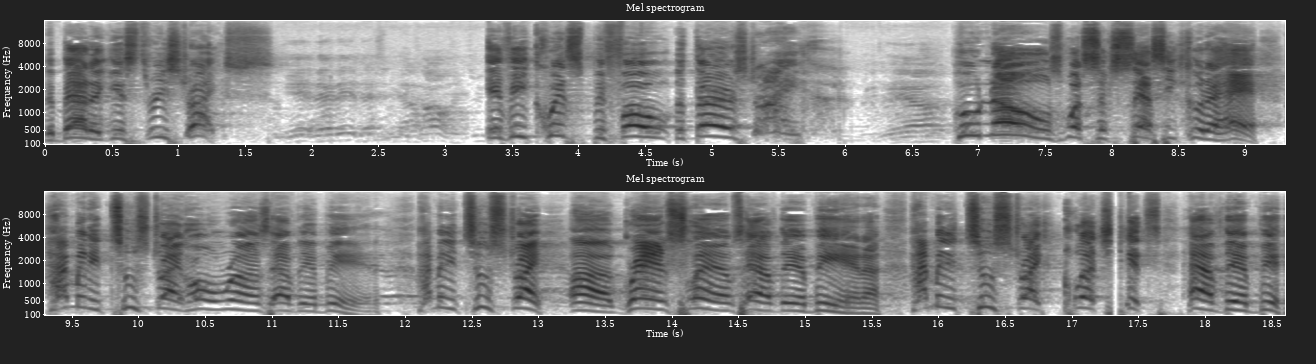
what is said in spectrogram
The batter gets three strikes. If he quits before the third strike, who knows what success he could have had? How many two strike home runs have there been? How many two strike uh, grand slams have there been? Uh, how many two strike clutch hits have there been?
